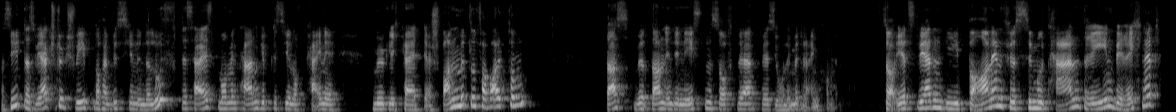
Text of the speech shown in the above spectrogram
Man sieht, das Werkstück schwebt noch ein bisschen in der Luft. Das heißt, momentan gibt es hier noch keine Möglichkeit der Spannmittelverwaltung. Das wird dann in die nächsten Softwareversionen mit reinkommen. So, jetzt werden die Bahnen fürs Simultandrehen berechnet.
